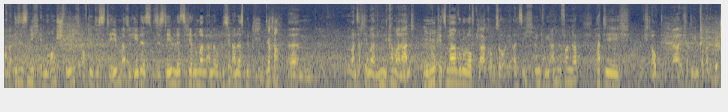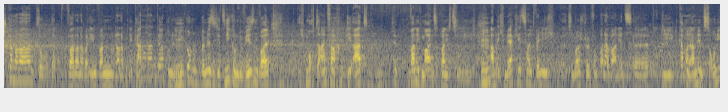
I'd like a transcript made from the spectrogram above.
Aber ist es nicht enorm schwierig auf den Systemen? Also jedes System lässt sich ja nun mal ein, bisschen anders bedienen. Ja klar. Ähm, man sagt ja immer, nimm die Kamera in die Hand und Mhm. guck jetzt mal, wo du drauf klarkommst. So, als ich irgendwie angefangen habe, hatte ich, ich glaube, ja, ich hatte irgendwann mal eine Bridge-Kamera, so, das war dann aber irgendwann, und dann habe ich eine Canon in der Hand gehabt und eine Mhm. Nikon und bei mir ist es jetzt Nikon gewesen, weil ich mochte einfach die Art, war nicht meins, das war nicht zugänglich. Mhm. Aber ich merke jetzt halt, wenn ich äh, zum Beispiel vom Bonnerwan jetzt äh, die Kamera annehme, Sony,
